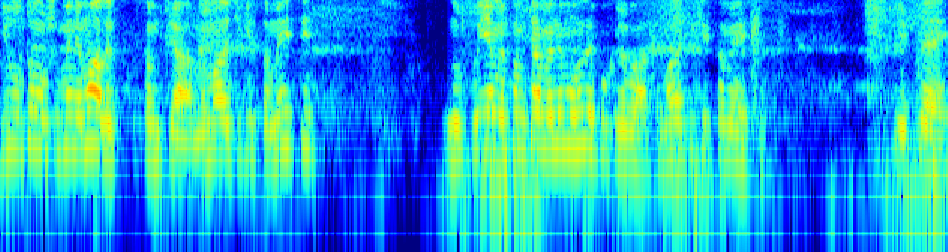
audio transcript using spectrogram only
діло в тому, що ми не мали самця. Ми мали тільки самиці. Ну, своїми самцями не могли покривати, мали тільки самиці. І цей.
